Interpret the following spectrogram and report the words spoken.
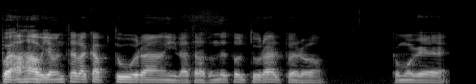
pues, ajá, obviamente la capturan y la tratan de torturar, pero como que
